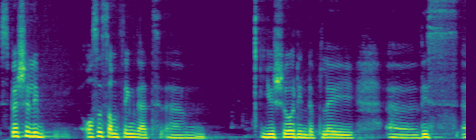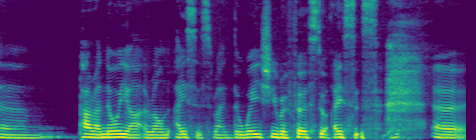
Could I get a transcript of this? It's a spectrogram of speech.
especially also something that um, you showed in the play uh, this um, paranoia around isis right the way she refers to isis uh,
